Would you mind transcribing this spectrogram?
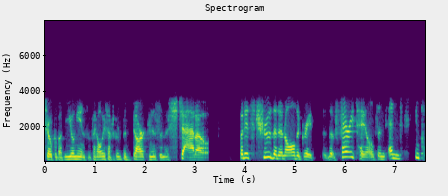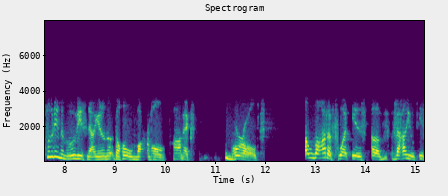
joke about the Jungians, it's like always have to go to the darkness and the shadow. But it's true that in all the great the fairy tales and, and including the movies now, you know, the, the whole Marvel comics world, a lot of what is of value is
